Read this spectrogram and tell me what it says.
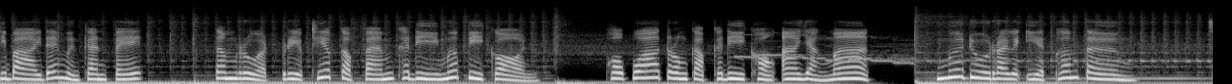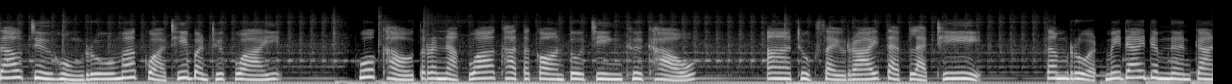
ธิบายได้เหมือนกันเป๊ะ ตำรวจเปรียบเทียบกับแฟ้มคดีเมื่อปีก่อน พบว่าตรงกับคดีของอาอย่างมาก เมื่อดูรายละเอียดเพิ่มเติม เจ้าจือหงรู้มากกว่าที่บันทึกไว้ พวกเขาตระหนักว่าฆาตกรตัวจริงคือเขา อาถูกใส่ร้ายแต่แปลกที่ตำรวจไม่ได้ดำเนินการ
